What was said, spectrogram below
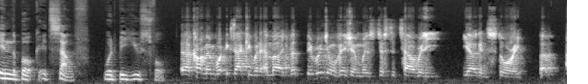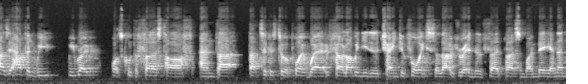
in the book itself would be useful? Can't remember exactly when it emerged, but the original vision was just to tell really Jurgen's story. But as it happened, we, we wrote what's called the first half, and that, that took us to a point where it felt like we needed a change of voice. So that was written in the third person by me. And then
